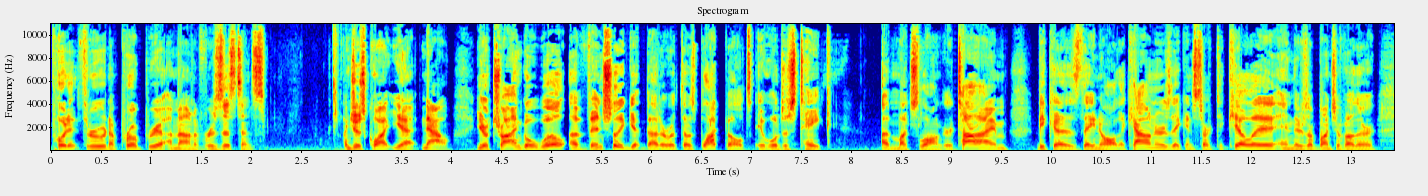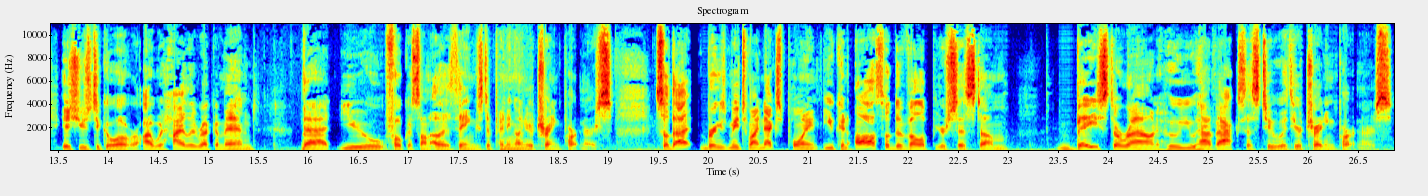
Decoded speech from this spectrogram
put it through an appropriate amount of resistance just quite yet. Now, your triangle will eventually get better with those black belts. It will just take a much longer time because they know all the counters, they can start to kill it, and there's a bunch of other issues to go over. I would highly recommend that you focus on other things depending on your training partners. So that brings me to my next point. You can also develop your system based around who you have access to with your trading partners.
